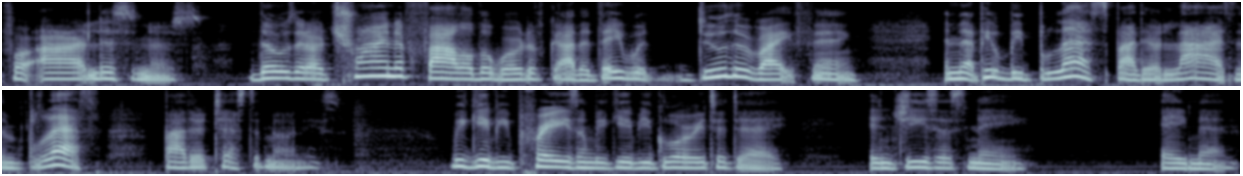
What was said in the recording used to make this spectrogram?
for our listeners, those that are trying to follow the Word of God, that they would do the right thing and that people be blessed by their lives and blessed by their testimonies. We give you praise and we give you glory today. In Jesus' name, amen.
